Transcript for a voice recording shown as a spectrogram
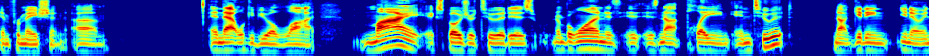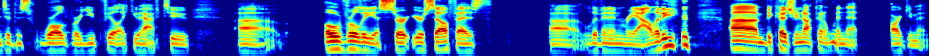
information. Um, and that will give you a lot my exposure to it is number one is is not playing into it, not getting you know into this world where you feel like you have to uh, overly assert yourself as uh, living in reality, um, because you're not going to win that argument.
